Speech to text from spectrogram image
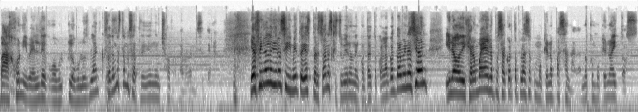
bajo nivel de gló- glóbulos blancos. Además, estamos aprendiendo un chorro, la verdad, en ese tema. Y al final le dieron seguimiento a 10 personas que estuvieron en contacto con la contaminación y luego dijeron, bueno, pues a corto plazo como que no pasa nada, ¿no? Como que no hay tos.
